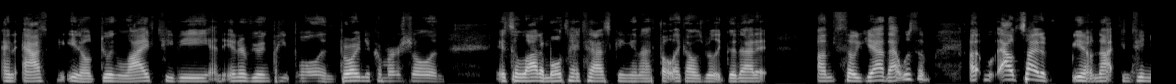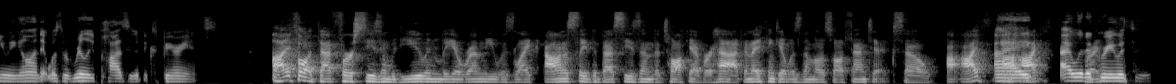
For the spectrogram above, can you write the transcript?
and ask, you know, doing live TV and interviewing people and throwing a commercial, and it's a lot of multitasking, and I felt like I was really good at it. Um, so yeah, that was a uh, outside of you know not continuing on, it was a really positive experience. I thought that first season with you and Leah Remini was like honestly the best season the talk ever had, and I think it was the most authentic. So I I I, I would right? agree with you.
